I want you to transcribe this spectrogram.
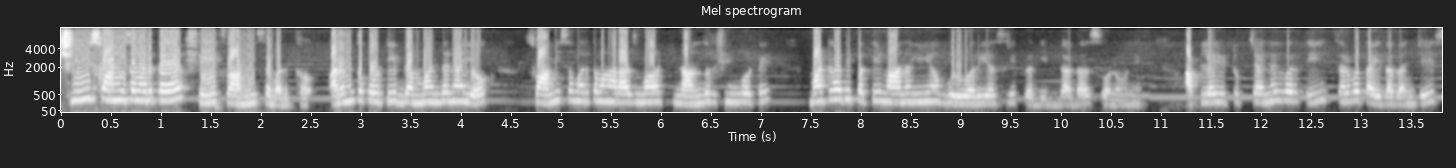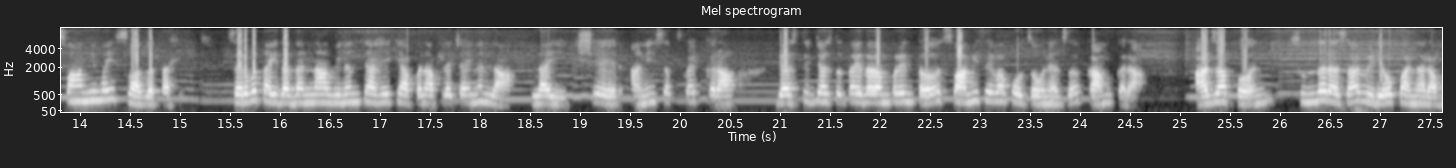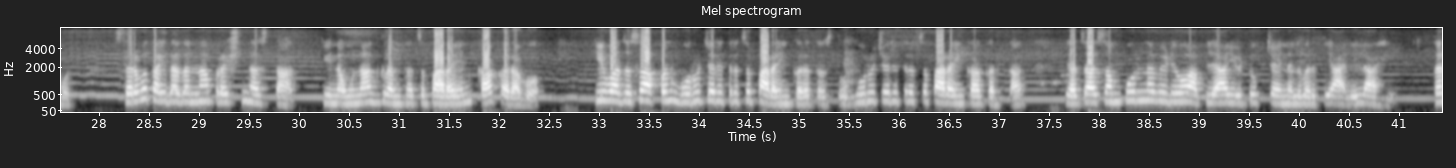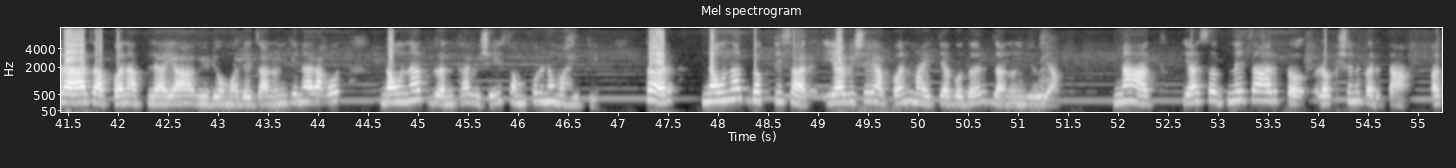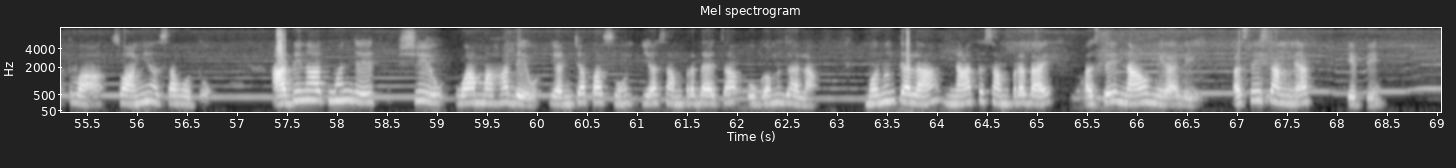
श्री स्वामी समर्थ श्री स्वामी समर्थ. अनंत कोटी ब्रह्मांड नायक स्वामी समर्थ महाराज मठ नांदूर शिंगोटे मठाधिपती माननीय गुरुवर्य श्री प्रदीप दादा सोनवणे. आपल्या युट्यूब चॅनल वरती सर्व ताईदादांचे स्वामीमय स्वागत आहे. सर्व ताईदादांना विनंती आहे की आपण आपल्या चॅनलला लाईक शेअर आणि सबस्क्राईब करा. जास्तीत जास्त ताईदादांपर्यंत स्वामी सेवा पोहोचवण्याचं काम करा. आज आपण सुंदर असा व्हिडिओ पाहणार आहोत. सर्व ताईदादांना प्रश्न असतात की नवनाथ ग्रंथाचं पारायण का करावं? किंवा जसं आपण गुरुचरित्राचं पारायण करत असतो गुरुचरित्राचं पारायण का करतात? याचा संपूर्ण व्हिडिओ आपल्या युट्यूब चॅनलवरती आलेला आहे. तर आज आपण आपल्या या व्हिडिओमध्ये जाणून घेणार आहोत नवनाथ ग्रंथाविषयी संपूर्ण माहिती. तर नवनाथ भक्तिसार याविषयी आपण माहिती अगोदर जाणून घेऊया. नाथ या संज्ञेचा अर्थ रक्षण करता अथवा स्वामी असा होतो. आदिनाथ म्हणजेच शिव वा महादेव यांच्यापासून या संप्रदायाचा उगम झाला. म्हणून त्याला नाथ संप्रदाय असे नाव मिळाले असे सांगण्यात येते.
